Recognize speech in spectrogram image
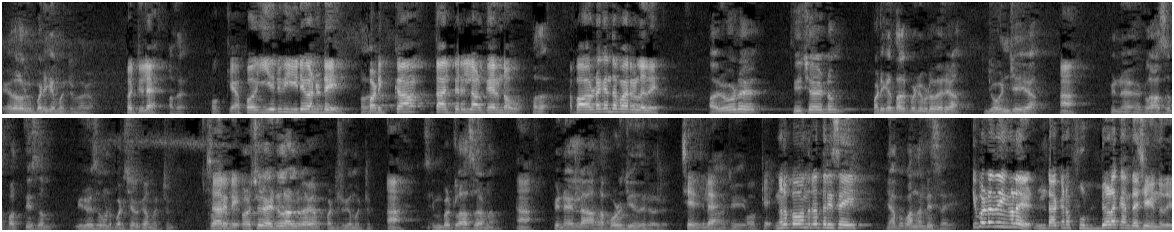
ഏതൊക്കെ പഠിക്കാൻ പറ്റും വേഗം. പറ്റൂലേ അതെ. ഓക്കെ അപ്പൊ ഈ ഒരു വീഡിയോ കണ്ടിട്ടേ പഠിക്കാൻ താല്പര്യമുള്ള ആൾക്കാരുണ്ടാവും. അപ്പൊ അവരോടൊക്കെ എന്താ പറയുള്ളത് അവരോട് തീർച്ചയായിട്ടും പഠിക്കാൻ താല്പര്യം ഇവിടെ വരിക ജോയിൻ ചെയ്യുക. ആ. പിന്നെ ക്ലാസ് പത്ത് ദിവസം ഇരുപത് ദിവസം കൊണ്ട് പഠിച്ചെടുക്കാൻ പറ്റും. ആൾ വേഗം പഠിച്ചെടുക്കാൻ പറ്റും. സിമ്പിൾ ക്ലാസ് ആണ്. പിന്നെ എല്ലാ സപ്പോർട്ടും ചെയ്തു തരും അവർ ചെയ്തില്ലേ? ചെയ്യും. ഓക്കെ നിങ്ങളിപ്പോ വന്നിട്ട് എത്ര ദിവസമായി ഞാൻ ഇപ്പോൾ പന്ത്രണ്ട് ദിവസമായി ഇവിടെ നിങ്ങൾ ഉണ്ടാക്കുന്ന ഫുഡുകളൊക്കെ എന്താ ചെയ്യുന്നത്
